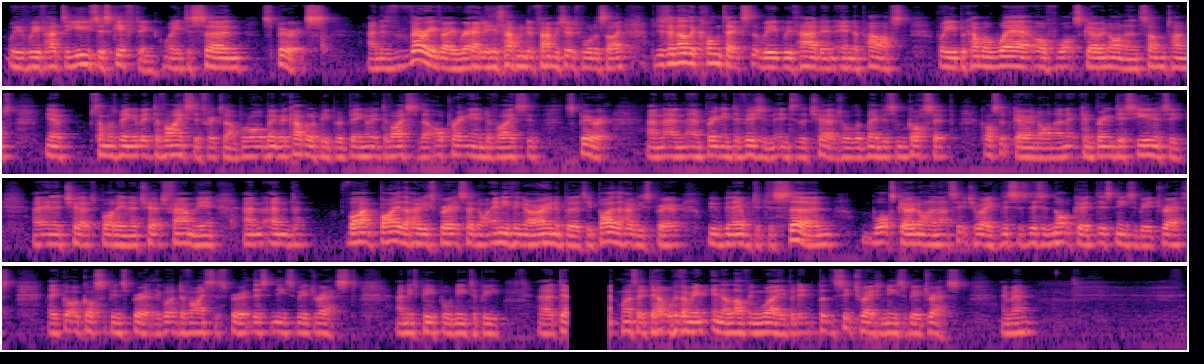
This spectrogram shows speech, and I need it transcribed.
we've we've had to use this gifting where you discern spirits and it's very, very rarely has happened at Family Church Waterside, but it's another context that we, we've had in, in the past where you become aware of what's going on, and sometimes you know someone's being a bit divisive, for example, or maybe a couple of people are being a bit divisive. They're operating in a divisive spirit and, and, and bringing division into the church, or maybe some gossip gossip going on, and it can bring disunity uh, in a church body, in a church family, and and by, by the Holy Spirit, so not anything our own ability, by the Holy Spirit, we've been able to discern what's going on in that situation. This is this is not good. This needs to be addressed. They've got a gossiping spirit. They've got a divisive spirit. This needs to be addressed, and these people need to be uh, dealt. When I say dealt with, I mean in a loving way. But it, but the situation needs to be addressed. Amen.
